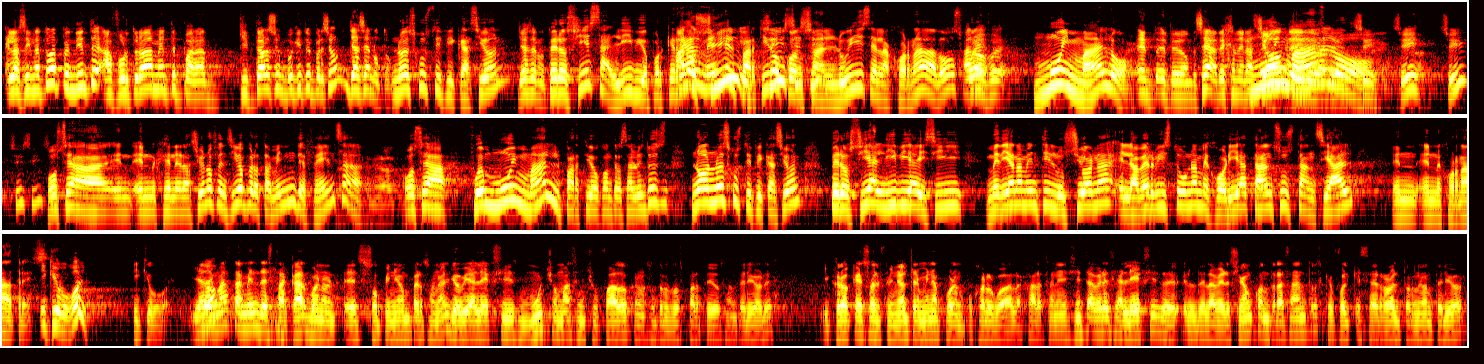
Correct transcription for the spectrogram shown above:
la asignatura pendiente, afortunadamente para quitarse un poquito de presión, ya se anotó. No es justificación, Ya se notó. pero sí es alivio, porque Ah, no, realmente sí, el partido sí, con sí. San Luis en la jornada 2 Ah, no, fue- muy malo. En- de donde sea, de generación. Muy de- de- de- malo. sí, sí, sí, sí, sí. sí. O sea, en, en generación ofensiva, pero también en defensa. O sea, fue muy mal el partido contra San Luis. Entonces, no, no es justificación, pero sí alivia y sí medianamente ilusiona el haber visto una mejoría tan sustancial en, en jornada 3. Y que hubo gol. Y que hubo gol. Y además también destacar, bueno, es opinión personal, yo vi a Alexis mucho más enchufado que en los otros dos partidos anteriores y creo que eso al final termina por empujar al Guadalajara. Se necesita ver ese Alexis, el de la versión contra Santos, que fue el que cerró el torneo anterior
